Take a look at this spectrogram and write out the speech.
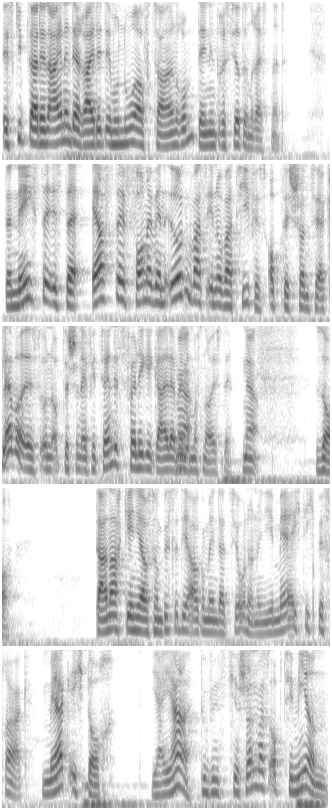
es gibt da den einen, der reitet immer nur auf Zahlen rum, den interessiert den Rest nicht. Der nächste ist der erste vorne, wenn irgendwas innovativ ist, ob das schon sehr clever ist und ob das schon effizient ist, völlig egal, der will Ja. immer das Neueste. Ja. So, danach gehen ja auch so ein bisschen die Argumentationen. Und je mehr ich dich befrage, merke ich doch, ja, ja, du willst hier schon was optimieren,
